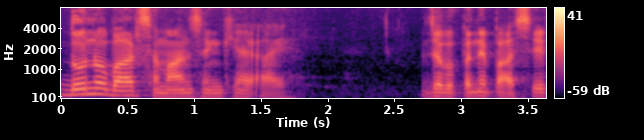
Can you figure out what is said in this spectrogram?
दोनों बार समान संख्या आए। जब अपन ने पासे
